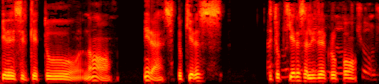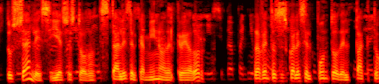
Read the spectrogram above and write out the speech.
Quiere decir que tú, no, mira, si tú quieres si tú quieres salir del grupo, tú sales y eso es todo. Sales del camino del Creador. Rafa, entonces, ¿cuál es el punto del pacto?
